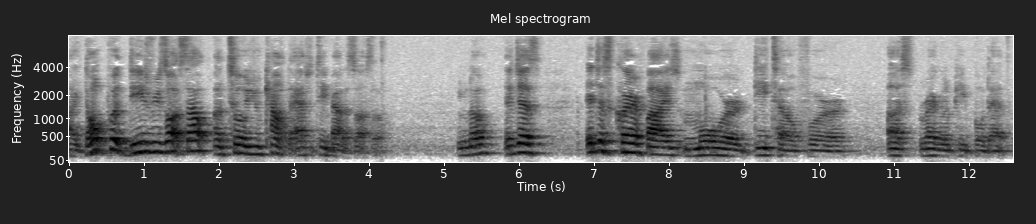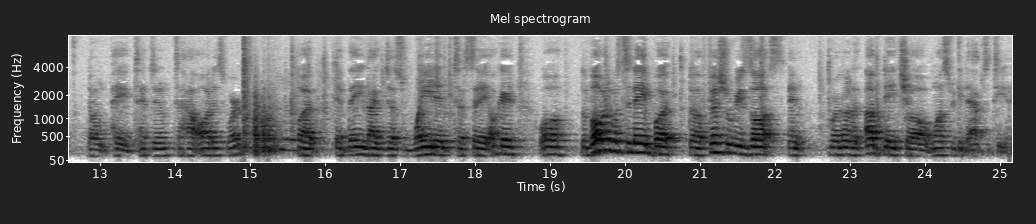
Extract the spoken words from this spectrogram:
like don't put these results out until you count the absentee ballots also. You know, it just it just clarifies more detail for us regular people that don't pay attention to how all this works. Mm-hmm. But if they like just waited to say, okay, well, the voting was today, but the official results, and we're gonna update y'all once we get the absentee.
